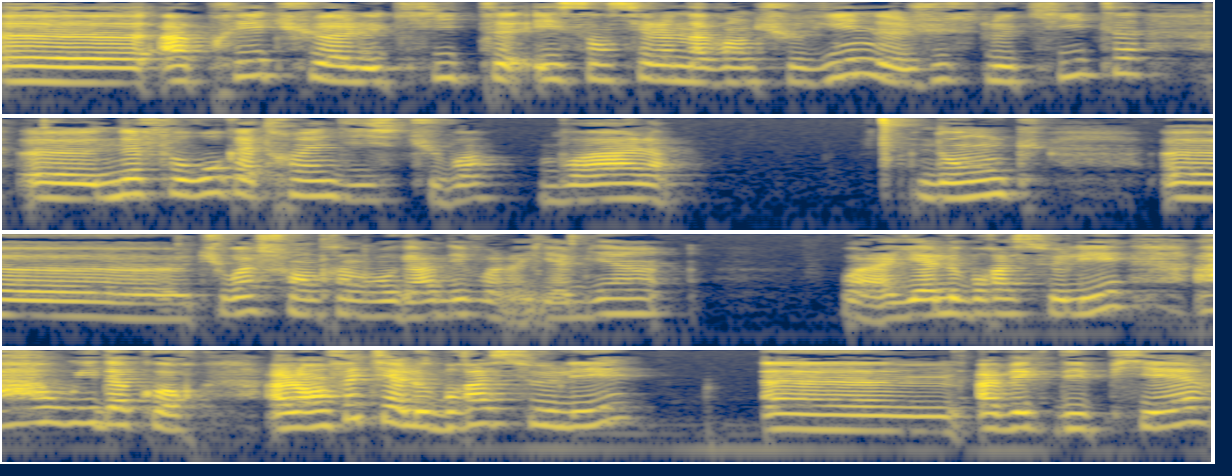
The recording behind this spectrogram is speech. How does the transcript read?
Euh, après, tu as le kit essentiel en aventurine, juste le kit, 9,90€, tu vois. Voilà. Donc, tu vois, je suis en train de regarder, voilà, il y a bien... Voilà, il y a le bracelet. Ah oui, d'accord. Alors, en fait, il y a le bracelet euh, avec des pierres.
